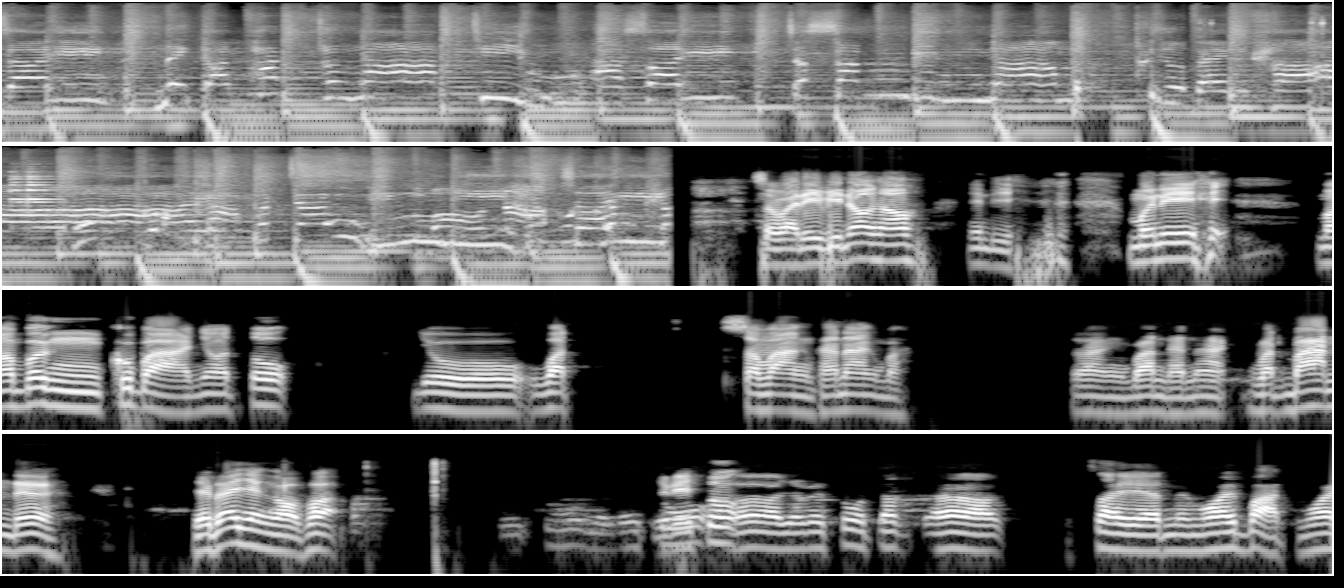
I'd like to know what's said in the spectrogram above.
ใจ ในการพัฒนาที่อยู่อาศัย จะสรรดินงาม เพื่อแบ่งขายพบกับข้าพระเจ้ายินดีหับใช้สวัสดีพี่น้องเฮายินดีมื้อนี้ มาเบิ่งครูบายอโตะอยู่วัดสว่างทานางบ่สว่างบ้านทานางวัดบ้านเด้ออยากได้หยังเหรอพ่ออยากได้โต๊ะเอออยากได้โต๊ะจักเอ่อใส่อันหนึ่งร้อยบาทไว้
